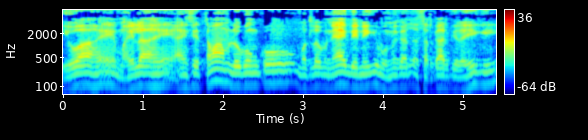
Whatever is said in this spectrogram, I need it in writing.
युवा है, महिला है, ऐसे तमाम लोगों को मतलब न्याय देने की भूमिका तो सरकार की रहेगी।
